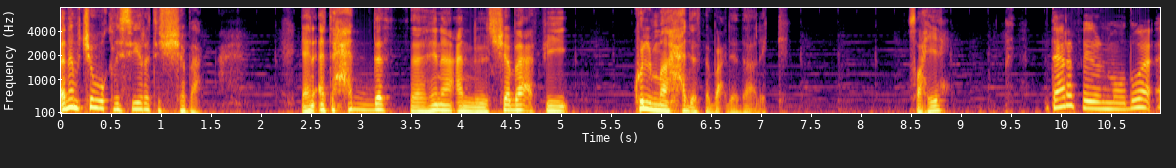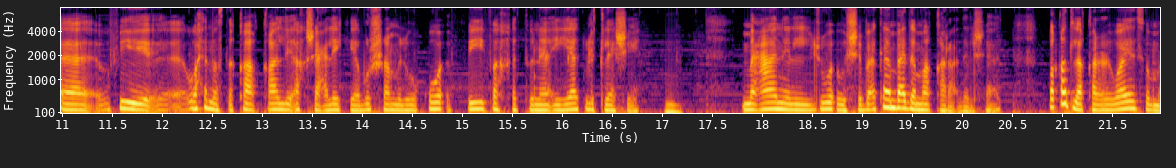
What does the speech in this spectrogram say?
أنا متشوق لسيرة الشبع. يعني أتحدث هنا عن الشبع في كل ما حدث بعد ذلك. صحيح؟ تعرف الموضوع آه، في آه، واحد من الأصدقاء قال لي أخشى عليك يا بشرى من الوقوع في فخ الثنائيات والكلاشيه. معاني الجوع والشبع كان بعد ما قرأ دلشاد فقد لا قرأ الرواية ثم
